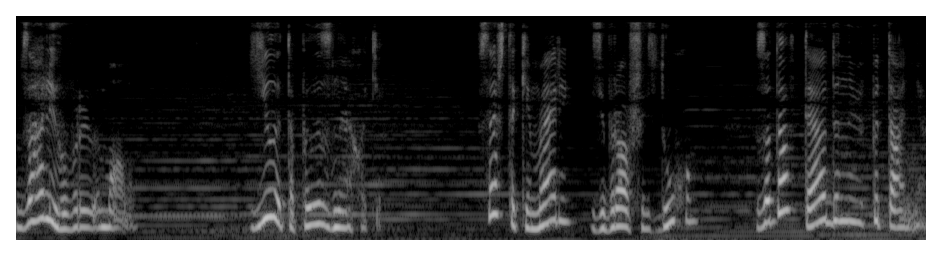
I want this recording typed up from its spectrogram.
Взагалі говорили мало, їли та пили знехотя. Все ж таки Мері, зібравшись з духом, задав Теоденові питання,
